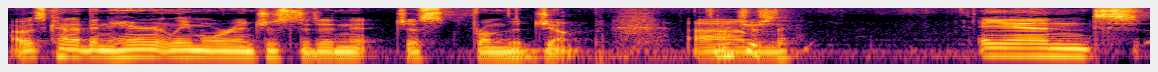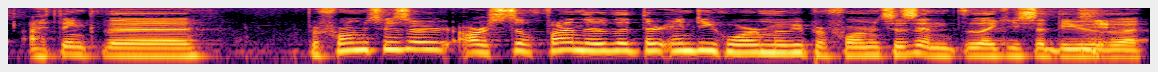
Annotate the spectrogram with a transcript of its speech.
I was kind of inherently more interested in it just from the jump. Um, Interesting. and I think the performances are, are still fine. They're they're indie horror movie performances, and like you said, these are the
